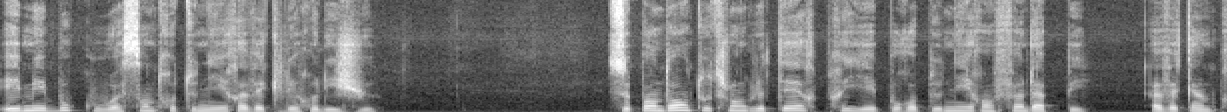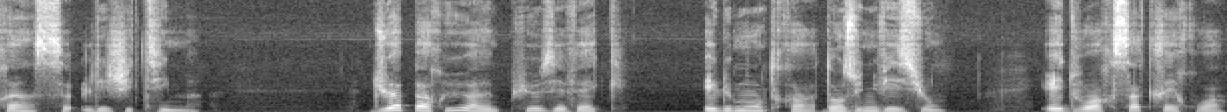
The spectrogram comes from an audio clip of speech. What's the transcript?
aimait beaucoup à s'entretenir avec les religieux. Cependant, toute l'Angleterre priait pour obtenir enfin la paix avec un prince légitime. Dieu apparut à un pieux évêque et lui montra, dans une vision, Édouard sacré roi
